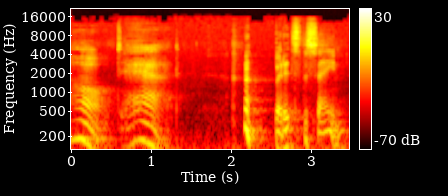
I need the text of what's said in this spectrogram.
Oh, dad. but it's the same.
